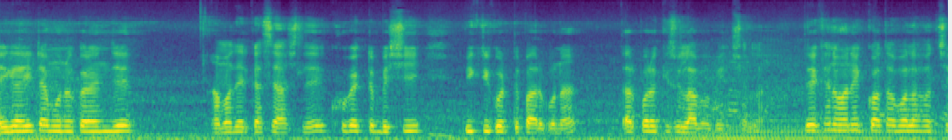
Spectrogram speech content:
এই গাড়িটা মনে করেন যে আমাদের কাছে আসলে খুব একটা বেশি বিক্রি করতে পারব না, তারপরে কিছু লাভ হবে ইনশাল্লাহ। তো এখানে অনেক কথা বলা হচ্ছে,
